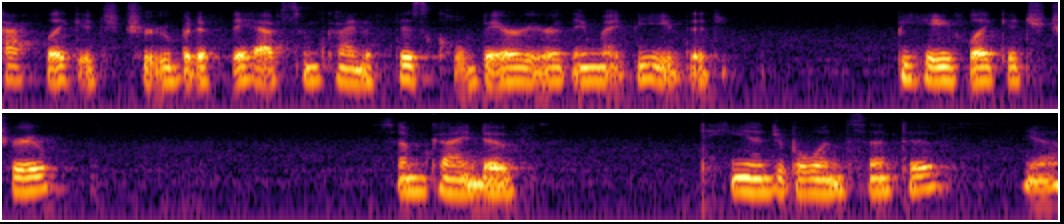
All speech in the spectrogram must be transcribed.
act like it's true. But if they have some kind of physical barrier, they might behave that behave like it's true. Some kind of tangible incentive, yeah.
